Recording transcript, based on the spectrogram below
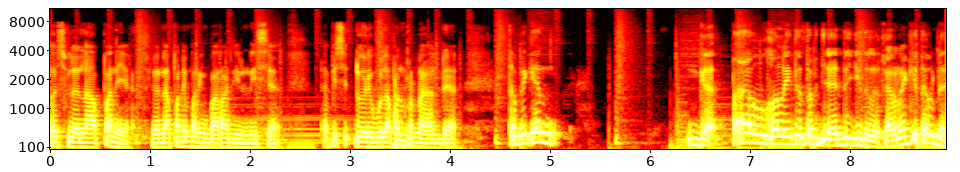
Oh 98 ya? 98 yang paling parah di Indonesia. Tapi 2008 pernah ada. Tapi kan nggak tahu kalau itu terjadi gitu loh. Karena kita udah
